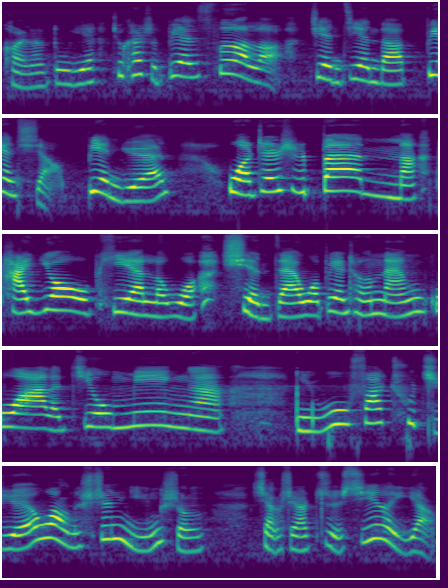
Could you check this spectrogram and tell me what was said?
可尔纳杜爷就开始变色了，渐渐的变小变圆。我真是笨呐！他又骗了我，现在我变成南瓜了！救命啊！女巫发出绝望的呻吟声，像是要窒息了一样。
